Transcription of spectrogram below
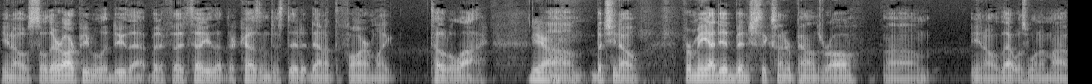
You know, so there are people that do that, but if they tell you that their cousin just did it down at the farm, like total lie. Yeah. Um, but you know, for me, I did bench 600 pounds raw. Um, you know, that was one of my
